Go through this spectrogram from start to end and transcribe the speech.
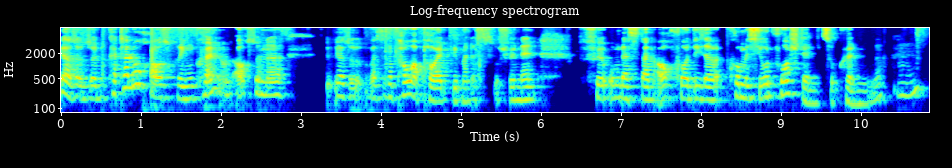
ja, so, so einen Katalog rausbringen können und auch so eine, ja, so was eine PowerPoint, wie man das so schön nennt, für, um das dann auch vor dieser Kommission vorstellen zu können. Ne? Mhm.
